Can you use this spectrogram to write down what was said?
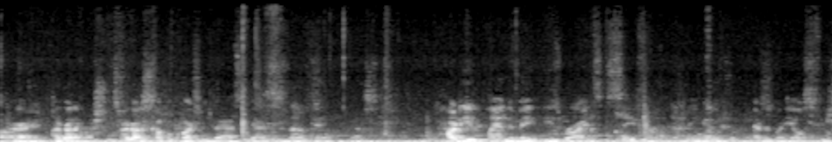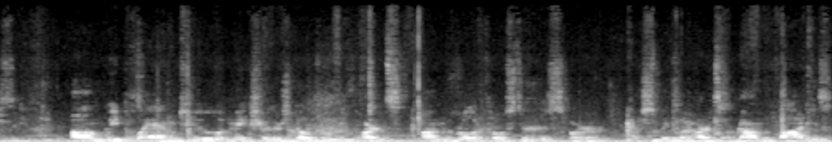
Alright, I've got a, I've got a couple questions to ask you guys, is that okay? Yes. How do you plan to make these rides safer and give everybody else in the city? Um, we plan to make sure there's no moving parts on the roller coasters or, or spinning parts around the bodies.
